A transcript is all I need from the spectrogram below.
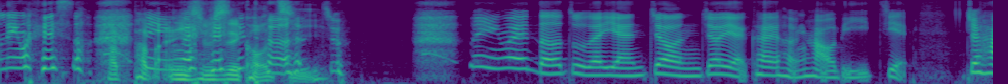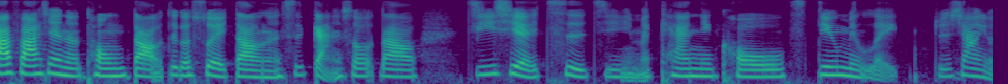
另外说他爸你是不是口得急？主另一位得主的研究，你就也可以很好理解。就他发现的通道，这个隧道呢是感受到机械刺激 （mechanical stimulate），就像有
